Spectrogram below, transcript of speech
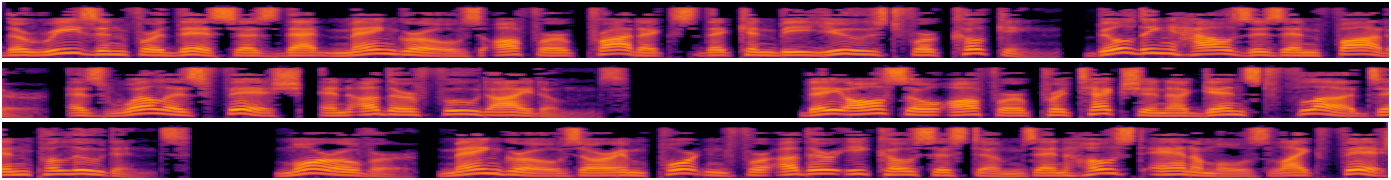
The reason for this is that mangroves offer products that can be used for cooking, building houses and fodder, as well as fish, and other food items. They also offer protection against floods and pollutants. Moreover, mangroves are important for other ecosystems and host animals like fish,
